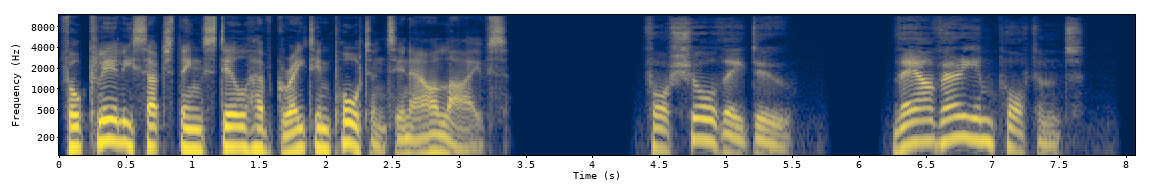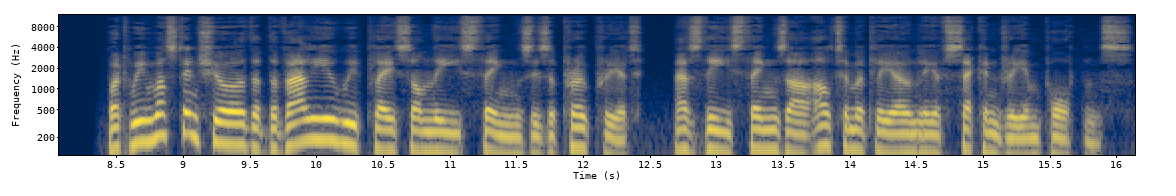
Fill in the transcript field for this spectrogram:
For clearly such things still have great importance in our lives. For sure they do. They are very important. But we must ensure that the value we place on these things is appropriate, as these things are ultimately only of secondary importance.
